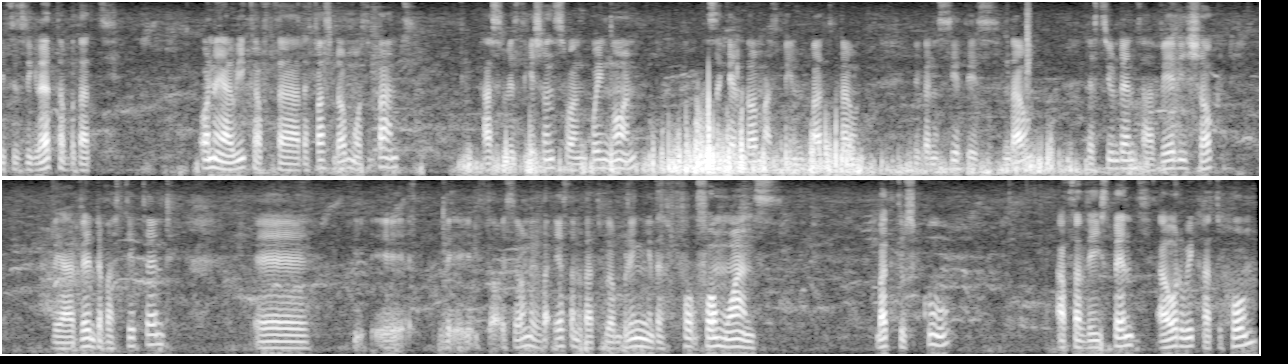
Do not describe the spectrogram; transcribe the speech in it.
It is regrettable that only a week after the first dorm was burnt, as investigations were going on, the second dorm has been burnt down. You can see it is down. The students are very shocked. They are very devastated. Uh, it's only yesterday that we are bringing the form ones back to school after they spent our week at home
